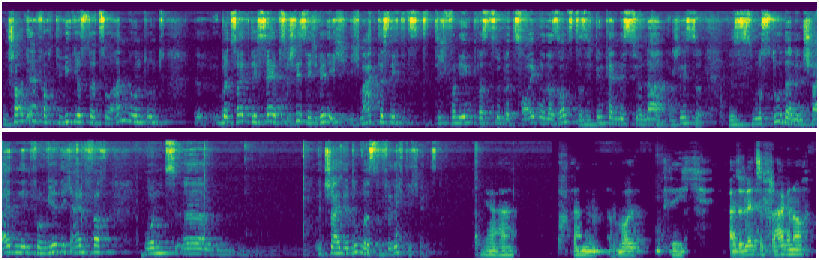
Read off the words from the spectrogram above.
Und schau dir einfach die Videos dazu an und, und äh, überzeug dich selbst. Verstehst du? Ich will, ich, ich mag das nicht, dich von irgendwas zu überzeugen oder sonst was. Ich bin kein Missionar. Verstehst du? Das musst du dann entscheiden. Informier dich einfach und äh, entscheide du, was du für richtig hältst. Ja, dann wollte ich, also letzte Frage noch.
